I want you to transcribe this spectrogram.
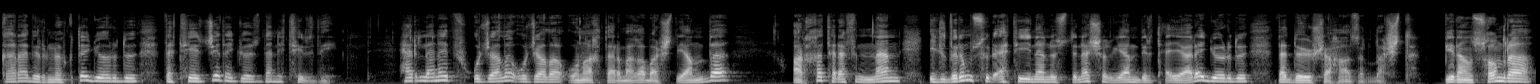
qara bir nöqtə gördü və tezcə də gözdən itirdi. Hərlənib ucala-ucala onu axtarmağa başlayanda, arxa tərəfindən ildırım sürəti ilə üstünə şığıyan bir təyyarə gördü və döyüşə hazırlaşdı. Bir an sonra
